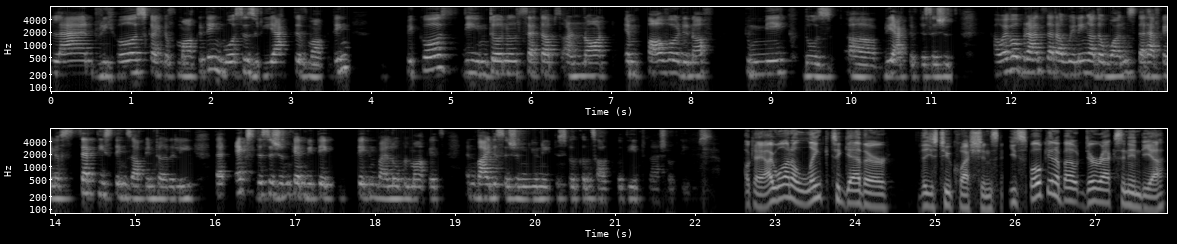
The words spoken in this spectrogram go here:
planned, rehearsed kind of marketing versus reactive marketing because the internal setups are not empowered enough to make those uh, reactive decisions. However, brands that are winning are the ones that have kind of set these things up internally. That X decision can be take, taken by local markets, and Y decision you need to still consult with the international teams. Okay, I want to link together these two questions. You've spoken about Durex in India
